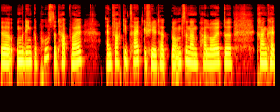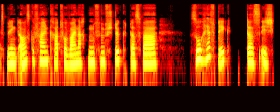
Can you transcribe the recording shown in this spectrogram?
äh, unbedingt gepostet habe, weil einfach die Zeit gefehlt hat. Bei uns sind ein paar Leute krankheitsbedingt ausgefallen, gerade vor Weihnachten fünf Stück. Das war so heftig, dass ich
